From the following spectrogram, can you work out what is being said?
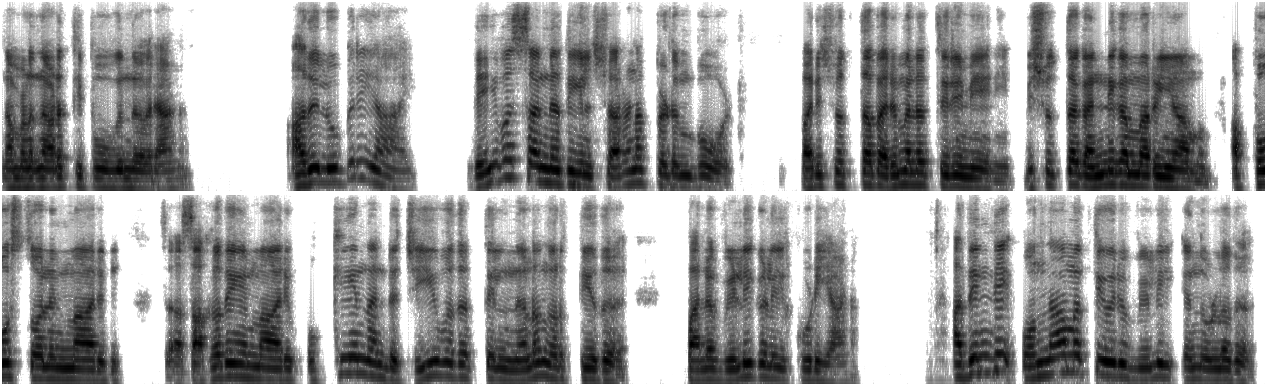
നമ്മൾ നടത്തി പോകുന്നവരാണ്. അതിലുപരിയായി ദൈവസന്നദ്ധിയിൽ ശരണപ്പെടുമ്പോൾ പരിശുദ്ധ പരിമല തിരുമേനി വിശുദ്ധ കന്യകമറിയാമും അപ്പോസ്തോലന്മാരും സഹോദയന്മാരും ഒക്കെയും തന്റെ ജീവിതത്തിൽ നിലനിർത്തിയത് പല വിളികളിൽ കൂടിയാണ്. അതിന്റെ ഒന്നാമത്തെ ഒരു വിളി എന്നുള്ളത്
